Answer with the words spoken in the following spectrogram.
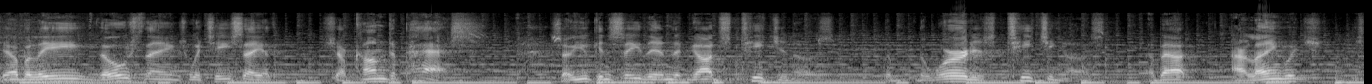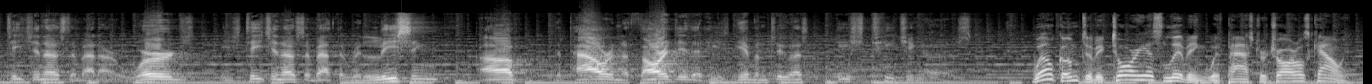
shall believe those things which he saith shall come to pass. So you can see then that God's teaching us. The, the Word is teaching us about our language. He's teaching us about our words. He's teaching us about the releasing of the power and authority that He's given to us. He's teaching us. Welcome to Victorious Living with Pastor Charles Cowan.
